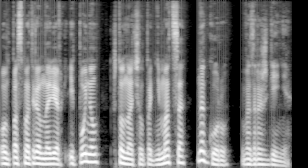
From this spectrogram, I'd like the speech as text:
Он посмотрел наверх и понял, что начал подниматься на гору Возрождения.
